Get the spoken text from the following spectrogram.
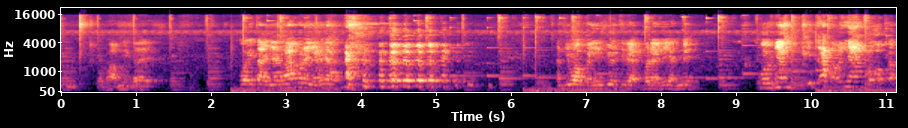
อืมเอาความนี่ก็ได้ป่วย ตายยังรักไม่ได้ยังแล้วอันที่ว่าไปยังเชื่อที่แรกไม่ได้ได้ยังนี่บ่ยังคิดเอามันยังบ่ปาก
